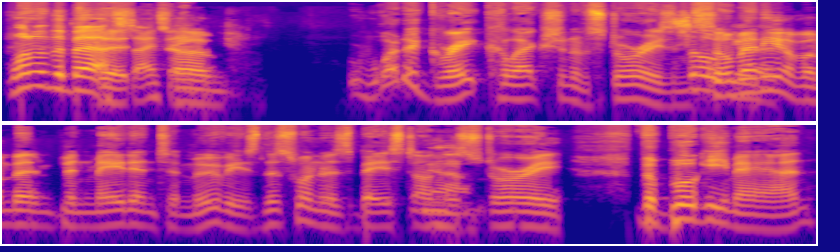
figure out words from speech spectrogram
one of the best, that, I think. um, what a great collection of stories, and So so, many of them been been made into movies. This one is based on Yeah. the story The Boogeyman.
